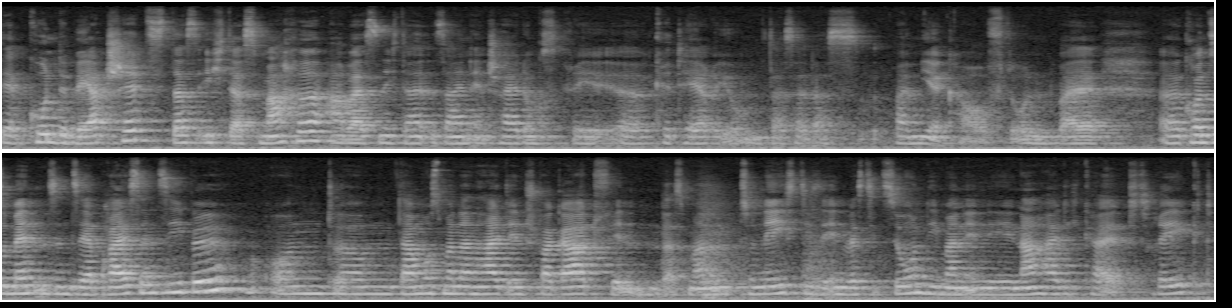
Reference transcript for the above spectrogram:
der Kunde wertschätzt, dass ich das mache, aber es ist nicht sein Entscheidungskriterium, dass er das bei mir kauft. Und weil äh, Konsumenten sind sehr preissensibel und ähm, da muss man dann halt den Spagat finden, dass man zunächst diese Investition, die man in die Nachhaltigkeit trägt,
